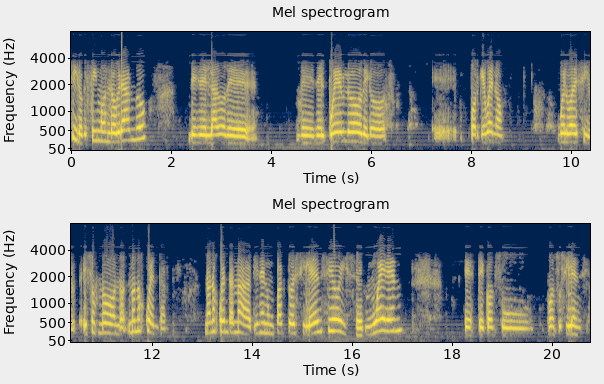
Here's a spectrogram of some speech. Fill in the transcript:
sí lo que fuimos logrando desde el lado de, de del pueblo de los eh, porque bueno vuelvo a decir, ellos no, no, no nos cuentan, no nos cuentan nada, tienen un pacto de silencio y se mueren este, con su con su silencio.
